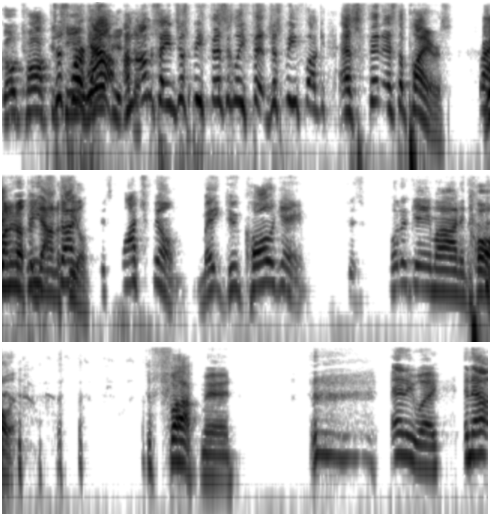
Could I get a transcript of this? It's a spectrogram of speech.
go talk to Just team, work out. I'm. I'm saying just be physically fit. Just be fucking as fit as the players Right. running up and down the field. Just watch film. Make do call a game. Put a game on and call it. the fuck, man. Anyway, and now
